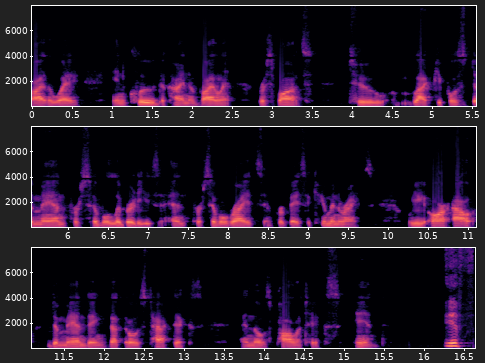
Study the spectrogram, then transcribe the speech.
by the way, include the kind of violent response to Black people's demand for civil liberties and for civil rights and for basic human rights. We are out demanding that those tactics and those politics end. If,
